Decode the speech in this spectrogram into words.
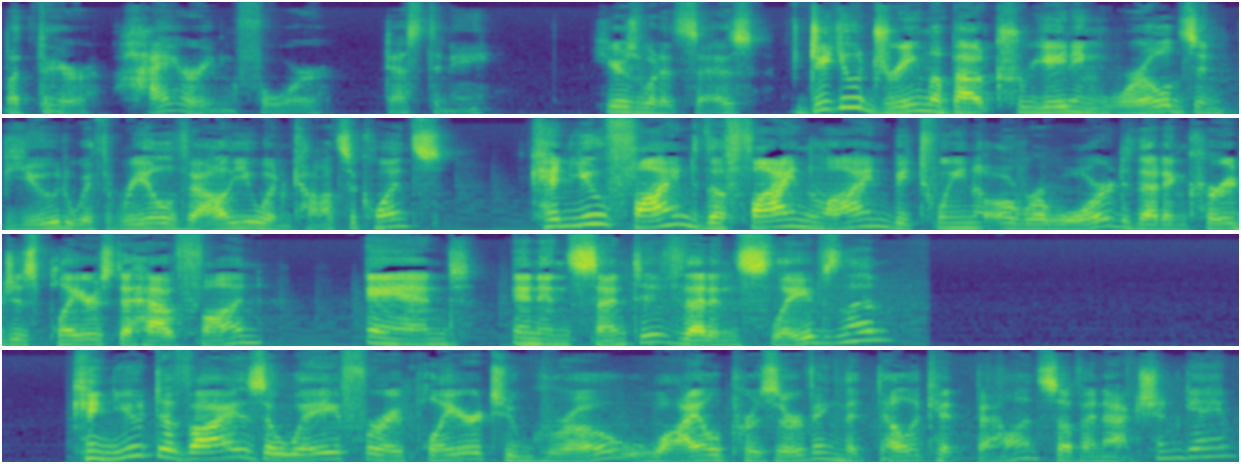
but they're hiring for Destiny. Here's what it says Do you dream about creating worlds imbued with real value and consequence? Can you find the fine line between a reward that encourages players to have fun and an incentive that enslaves them? Can you devise a way for a player to grow while preserving the delicate balance of an action game?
